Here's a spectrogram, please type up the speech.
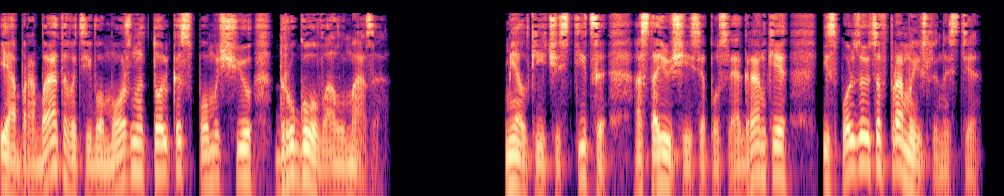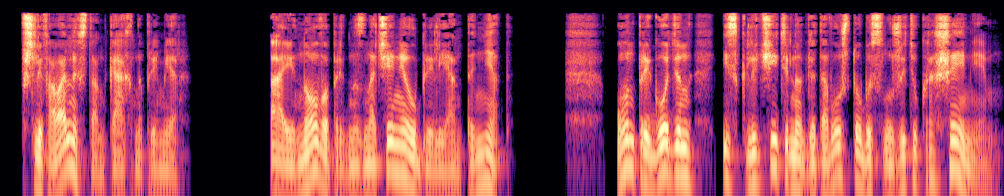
и обрабатывать его можно только с помощью другого алмаза. Мелкие частицы, остающиеся после огранки, используются в промышленности, в шлифовальных станках, например. А иного предназначения у бриллианта нет. Он пригоден исключительно для того, чтобы служить украшением.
